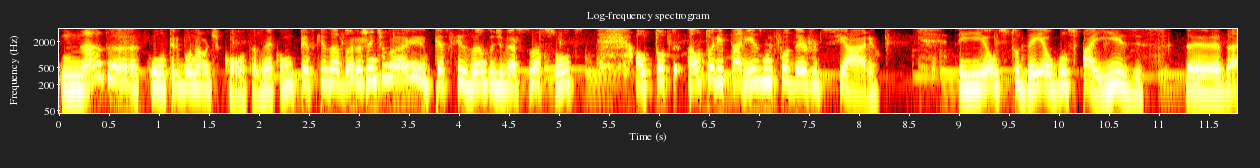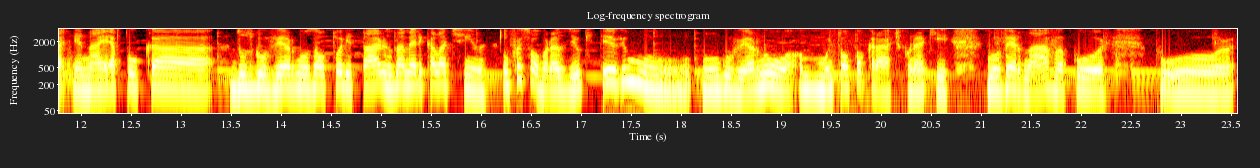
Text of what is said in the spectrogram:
nada com o Tribunal de Contas, né? Como pesquisador, a gente vai pesquisando diversos assuntos. Autoritarismo e poder judiciário. E eu estudei alguns países uh, da, na época dos governos autoritários da América Latina. Não foi só o Brasil que teve um, um governo muito autocrático, né? Que governava por, por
